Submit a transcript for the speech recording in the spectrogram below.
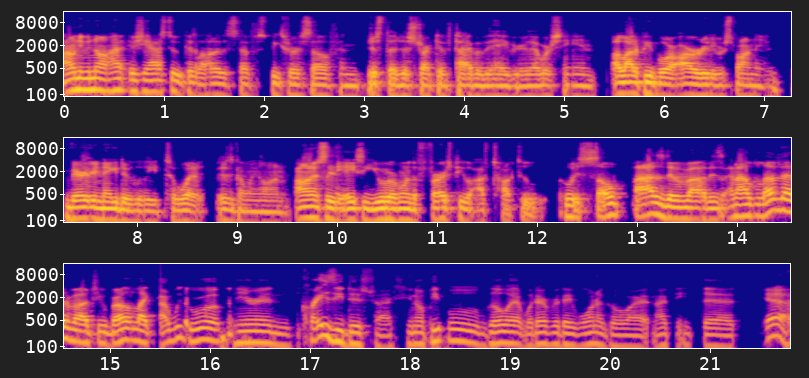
I don't even know how, if she has to because a lot of this stuff speaks for herself and just the destructive type of behavior that we're seeing. A lot of people are already responding very negatively to what is going on. Honestly, AC, you were one of the first people I've talked to who is so positive about this. And I love that about you, bro. Like, we grew up hearing crazy diss tracks. You know, people go at whatever they want to go at. And I think that, yeah.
